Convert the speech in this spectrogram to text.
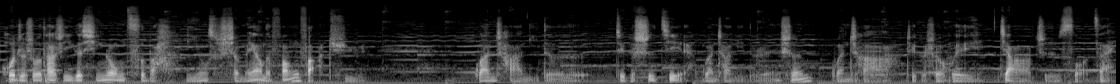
或者说它是一个形容词吧？你用什么样的方法去观察你的这个世界观察你的人生观察这个社会价值所在。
